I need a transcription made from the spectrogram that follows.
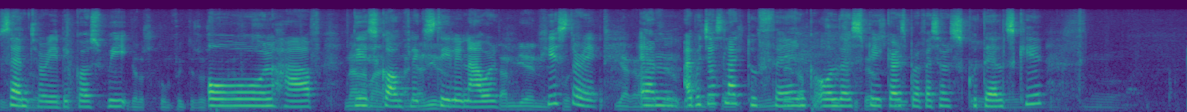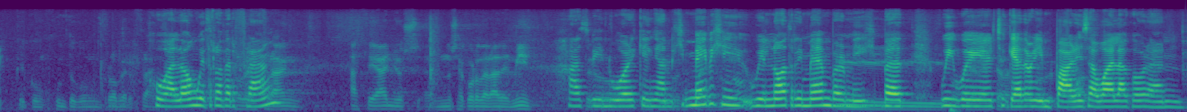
century because we all have this conflict still in our history. And I would just like to thank all the speakers, Professor Skoutelsky, who along with Robert Frank has been working and he, maybe he will not remember me, but we were together in Paris a while ago and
